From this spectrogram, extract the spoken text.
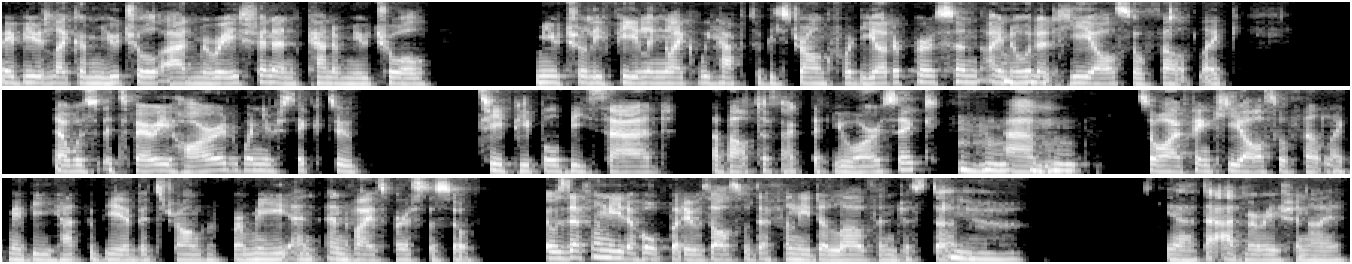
maybe like a mutual admiration and kind of mutual mutually feeling like we have to be strong for the other person i know mm-hmm. that he also felt like that was it's very hard when you're sick to see people be sad about the fact that you are sick. Mm-hmm, um, mm-hmm. So I think he also felt like maybe he had to be a bit stronger for me and, and vice versa. So it was definitely the hope, but it was also definitely the love and just the, yeah. yeah, the admiration I,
